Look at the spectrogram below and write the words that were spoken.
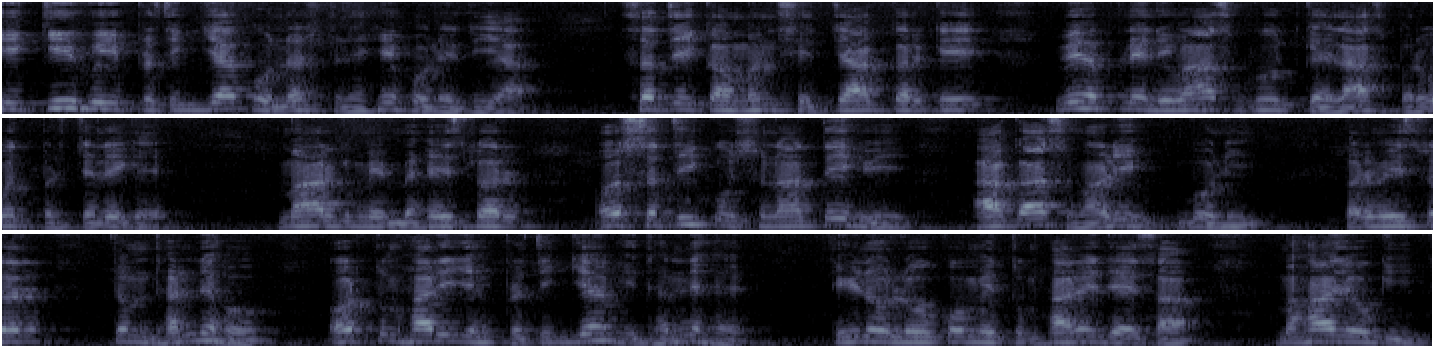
की की हुई प्रतिज्ञा को नष्ट नहीं होने दिया। सती का मन से त्याग करके वे अपने निवास भूत कैलाश पर्वत पर चले गए। मार्ग में महेश्वर और सती को सुनाते हुए आकाशवाणी बोली, परमेश्वर, तुम धन्य हो और तुम्हारी यह प्रतिज्ञा भी धन्य है। तीनों लोकों में तुम्हारे जैसा महायोगी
